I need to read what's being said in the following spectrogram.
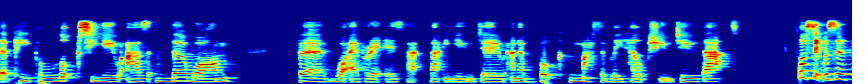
that people look to you as the one for whatever it is that, that you do. And a book massively helps you do that. Plus, it was a,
